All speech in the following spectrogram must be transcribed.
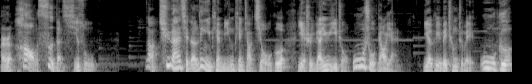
而好祀的习俗。那屈原写的另一篇名篇叫《九歌》，也是源于一种巫术表演，也可以被称之为巫歌。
